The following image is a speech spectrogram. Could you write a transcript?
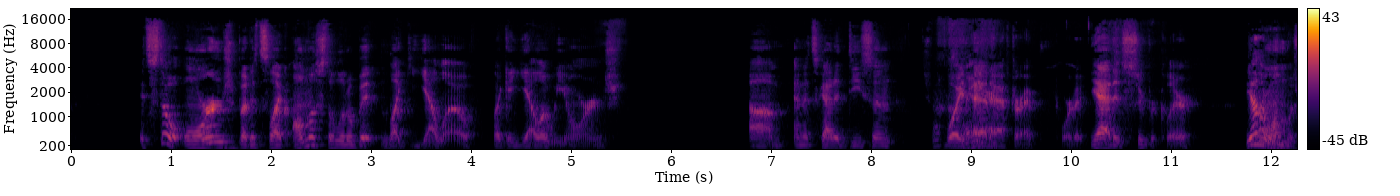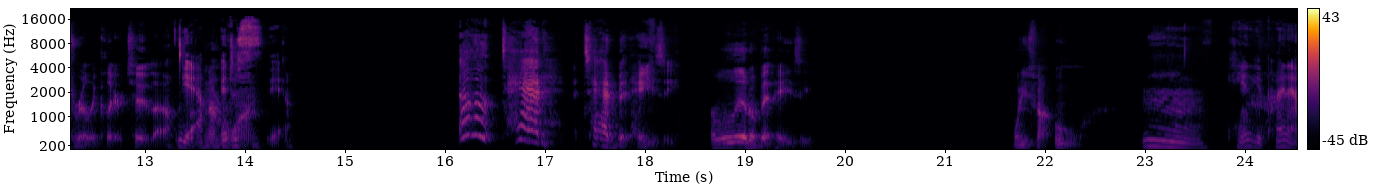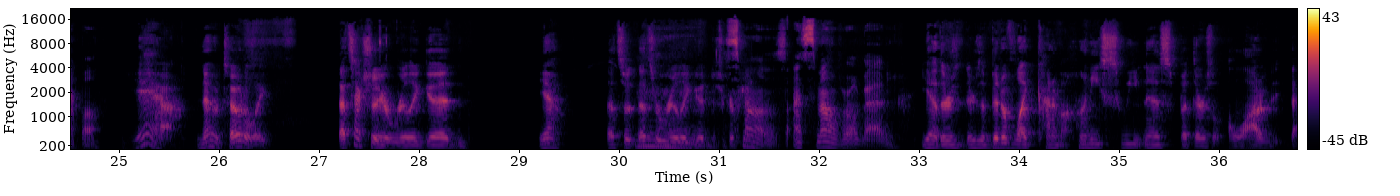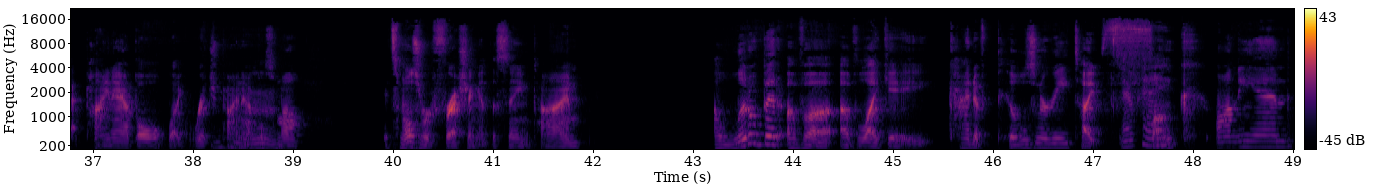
It's still orange, but it's like almost a little bit like yellow, like a yellowy orange. Um, and it's got a decent white head after I poured it. Yeah, it is super clear. The other Mm. one was really clear too, though. Yeah, number it just one. yeah. A tad, a tad bit hazy, a little bit hazy. What do you smell? Ooh, Mmm, candied pineapple. yeah, no, totally. That's actually a really good. Yeah, that's a that's a really Mm, good It description. smells. It smells real good. Yeah, there's there's a bit of like kind of a honey sweetness, but there's a lot of that pineapple, like rich pineapple Mhm. smell. It smells refreshing at the same time. A little bit of a of like a kind of pilsnery type Okay. funk on the end.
